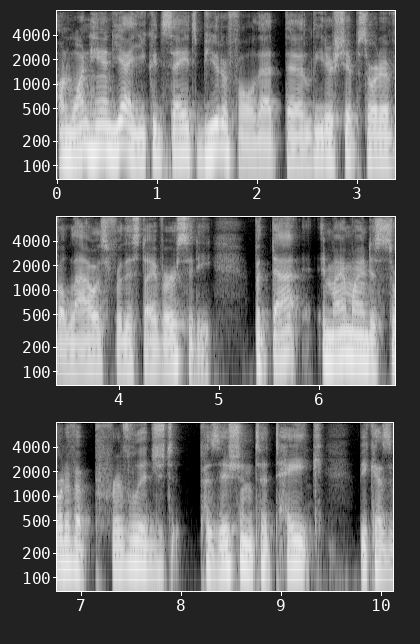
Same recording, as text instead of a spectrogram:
on one hand yeah you could say it's beautiful that the leadership sort of allows for this diversity but that in my mind is sort of a privileged position to take because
